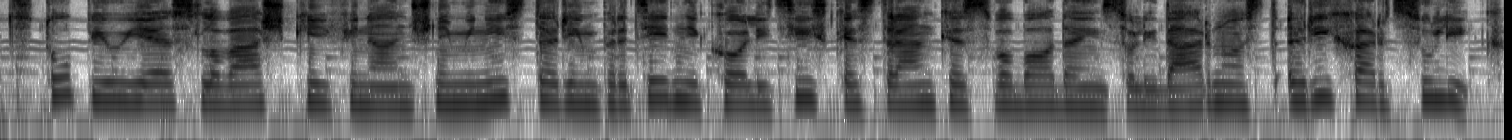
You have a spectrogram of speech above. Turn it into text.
Odstopil je slovaški finančni minister in predsednik koalicijske stranke Svoboda in Solidarnost Richard Sulik.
